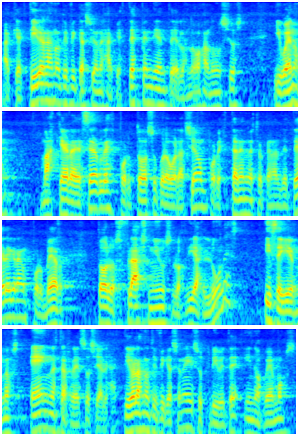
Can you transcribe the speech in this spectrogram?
a que actives las notificaciones, a que estés pendiente de los nuevos anuncios. Y bueno, más que agradecerles por toda su colaboración, por estar en nuestro canal de Telegram, por ver todos los flash news los días lunes y seguirnos en nuestras redes sociales. Activa las notificaciones y suscríbete y nos vemos,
